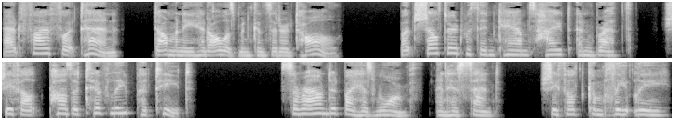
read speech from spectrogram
At five foot ten, Domini had always been considered tall, but sheltered within Cam's height and breadth, she felt positively petite. Surrounded by his warmth and his scent, she felt completely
